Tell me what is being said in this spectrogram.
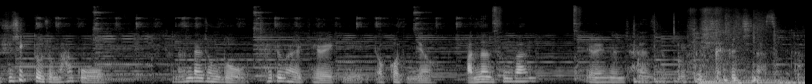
휴식도 좀 하고 한한달 정도 체류할 계획이었거든요. 만난 순간 여행은 자연스럽게 끝이 났습니다.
